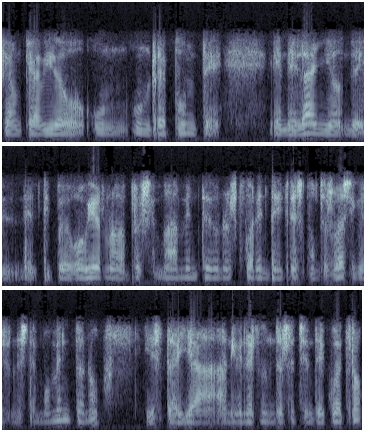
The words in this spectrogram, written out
que aunque ha habido un, un repunte en el año del, del, tipo de gobierno aproximadamente de unos 43 puntos básicos en este momento no y está ya a niveles de un 2,84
